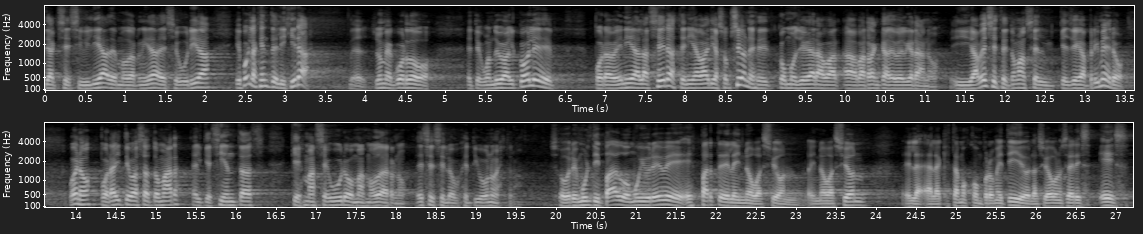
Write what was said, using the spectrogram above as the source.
de accesibilidad, de modernidad, de seguridad. Y después la gente elegirá. Eh, yo me acuerdo este, cuando iba al cole, por Avenida Las Heras tenía varias opciones de cómo llegar a, Barranca de Belgrano. Y a veces te tomas el que llega primero. Bueno, por ahí te vas a tomar el que sientas que es más seguro o más moderno. Ese es el objetivo nuestro. Sobre multipago, muy breve, es parte de la innovación. La innovación a la que estamos comprometidos, la Ciudad de Buenos Aires es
